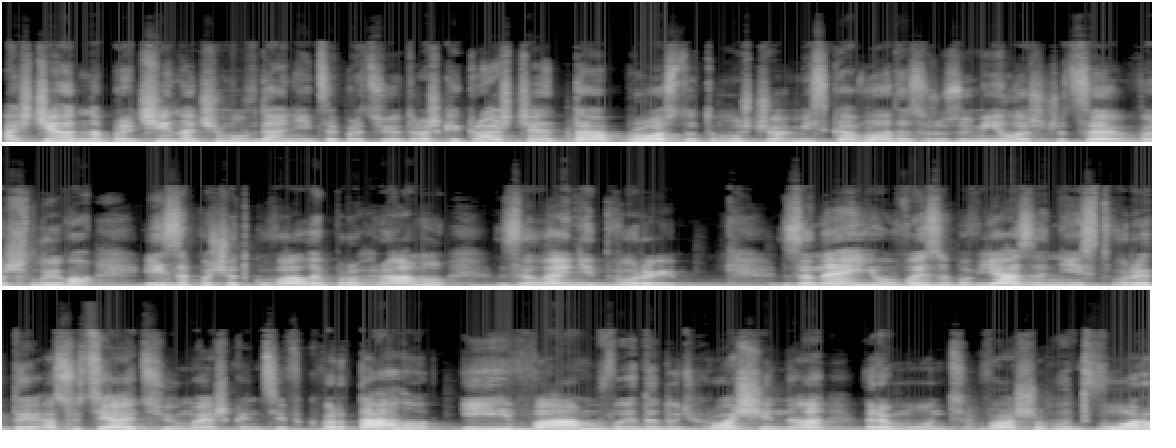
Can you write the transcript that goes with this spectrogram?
А ще одна причина, чому в Данії це працює трошки краще, та просто тому, що міська влада зрозуміла, що це важливо, і започаткували програму Зелені двори. За нею ви зобов'язані створити асоціацію мешканців кварталу, і вам видадуть гроші на ремонт вашого двору.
